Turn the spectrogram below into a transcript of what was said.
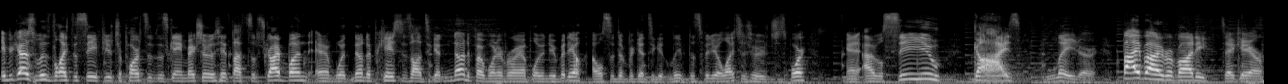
If you guys would like to see future parts of this game, make sure to hit that subscribe button and with notifications on to get notified whenever I upload a new video. Also, don't forget to get, leave this video a like to show your support, and I will see you guys later. Bye bye everybody, take care.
